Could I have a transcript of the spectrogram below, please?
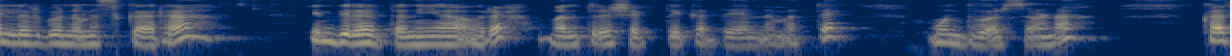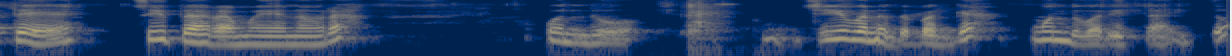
ಎಲ್ಲರಿಗೂ ನಮಸ್ಕಾರ. ಇಂದಿರಾ ತನಿಯ ಅವರ ಮಂತ್ರಶಕ್ತಿ ಕಥೆಯನ್ನು ಮತ್ತೆ ಮುಂದುವರಿಸೋಣ. ಕತೆ ಸೀತಾರಾಮಯ್ಯನವರ ಒಂದು ಜೀವನದ ಬಗ್ಗೆ ಮುಂದುವರಿತಾ ಇತ್ತು.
